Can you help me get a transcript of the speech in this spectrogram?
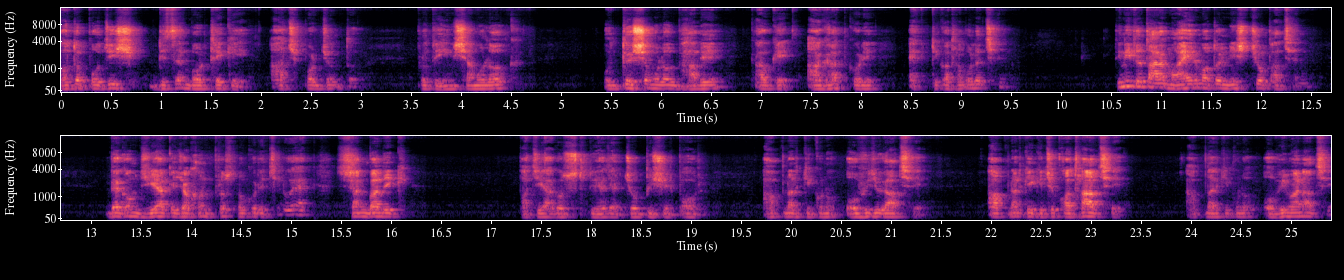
গত পঁচিশ ডিসেম্বর থেকে আজ পর্যন্ত প্রতিহিংসামূলক, উদ্দেশ্যমূলকভাবে কাউকে আঘাত করে একটি কথা বলেছেন। তিনি তো তার মায়ের মতো নিশ্চুপ আছেন। বেগম জিয়াকে যখন প্রশ্ন করেছিল এক সাংবাদিক, পাঁচই আগস্ট দুই হাজার চব্বিশের পর, আপনার কি কোনো অভিযোগ আছে? আপনার কি কিছু কথা আছে? আপনার কি কোনো অভিমান আছে?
